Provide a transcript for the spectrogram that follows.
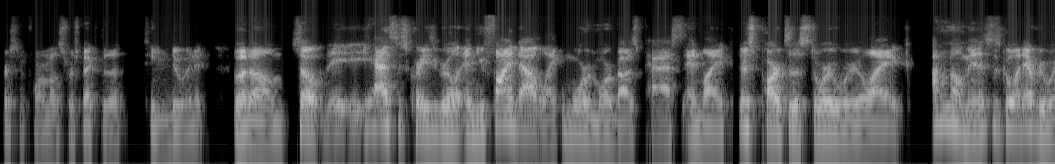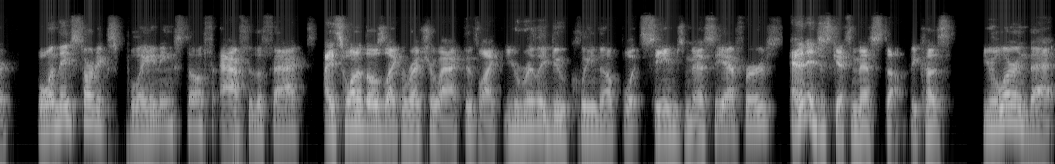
First and foremost, respect to the team doing it. But um, so it has this crazy girl, and you find out like more and more about his past, and like there's parts of the story where you're like, I don't know, man, this is going everywhere. But when they start explaining stuff after the fact, it's one of those like retroactive, like you really do clean up what seems messy at first, and then it just gets messed up because you learn that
